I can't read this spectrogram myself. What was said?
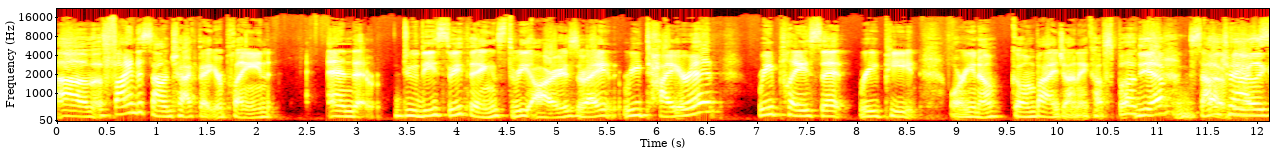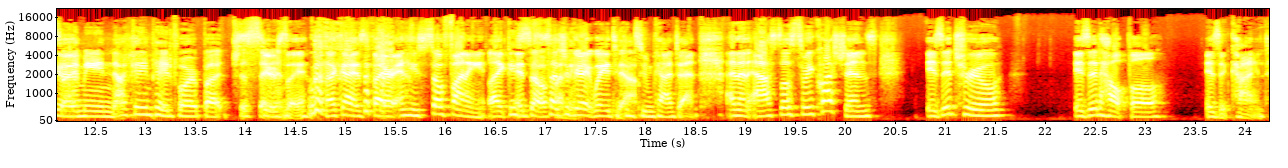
Um, find a soundtrack that you're playing and do these three things, three R's, right? Retire it, replace it, repeat, or, you know, go and buy Jon Acuff's book. Yep, Soundtracks. really good. I mean, not getting paid for it, but just saying. Seriously, that guy is fire, and he's so funny. Like He's it's so such funny. a great way to Yeah. consume content. And then ask those three questions: Is it true? Is it helpful? Is it kind?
